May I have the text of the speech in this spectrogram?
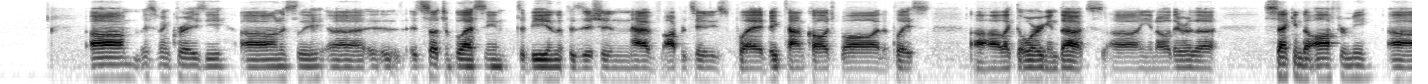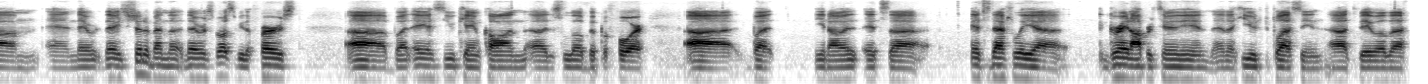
Um, it's been crazy, uh, honestly. Uh, it, it's such a blessing to be in the position, have opportunities to play big time college ball at a place uh, like the Oregon Ducks. Uh, you know, they were the second to offer me, um, and they they should have been the they were supposed to be the first, uh, but ASU came calling uh, just a little bit before. but you know, it, it's it's definitely a great opportunity and, and a huge blessing to be able to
